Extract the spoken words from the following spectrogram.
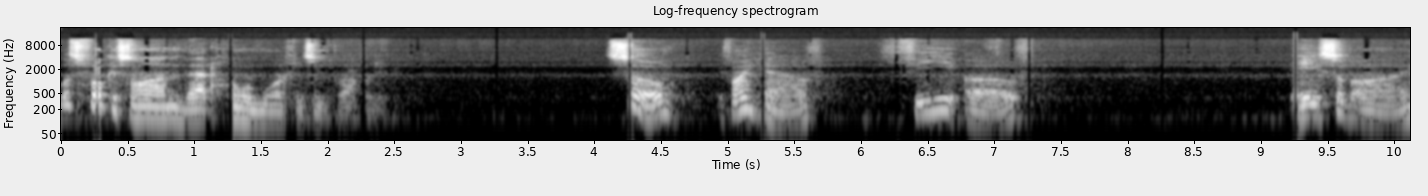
Let's focus on that homomorphism property. So, if I have phi of a sub i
